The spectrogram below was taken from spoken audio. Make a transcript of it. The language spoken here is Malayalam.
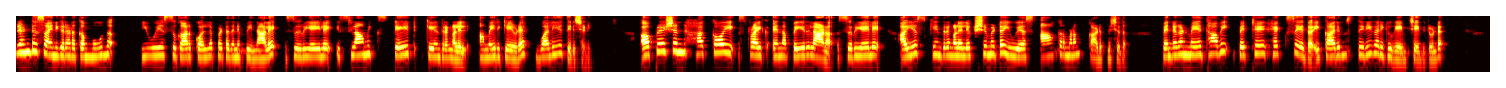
രണ്ട് സൈനികരടക്കം മൂന്ന് യു എസുകാർ കൊല്ലപ്പെട്ടതിന് പിന്നാലെ സിറിയയിലെ ഇസ്ലാമിക് സ്റ്റേറ്റ് കേന്ദ്രങ്ങളിൽ അമേരിക്കയുടെ വലിയ തിരിച്ചടി. ഓപ്പറേഷൻ ഹക്കോയി സ്ട്രൈക്ക് എന്ന പേരിലാണ് സിറിയയിലെ ഐ എസ് കേന്ദ്രങ്ങളെ ലക്ഷ്യമിട്ട് യു എസ് ആക്രമണം കടുപ്പിച്ചത് പെന്റഗൺ മേധാവി പെറ്റെ ഹെക്സേത് ഇക്കാര്യം സ്ഥിരീകരിക്കുകയും ചെയ്തിട്ടുണ്ട്.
